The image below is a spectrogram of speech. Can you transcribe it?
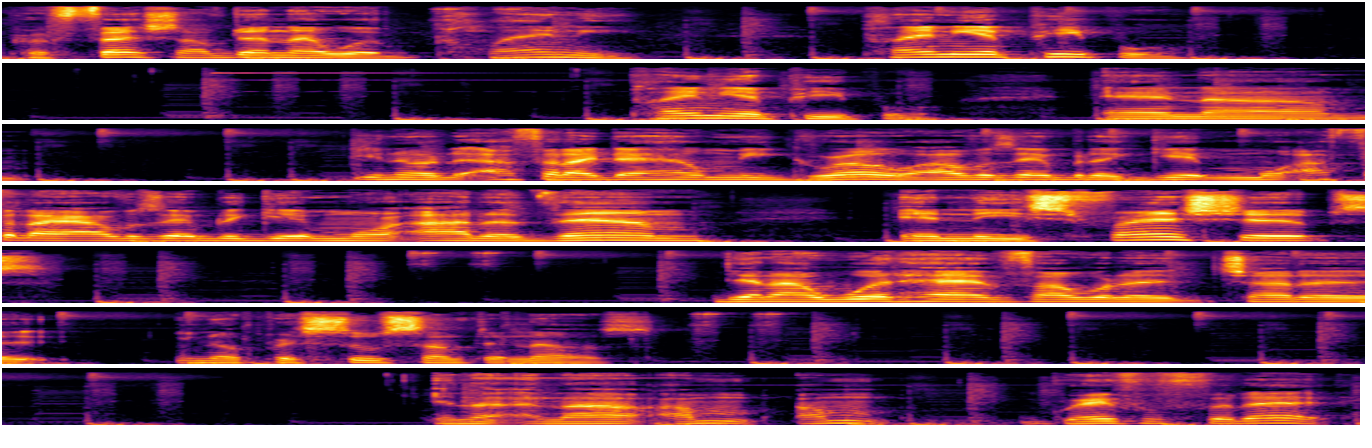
professional. I've done that with plenty, plenty of people, plenty of people, and um, you know, I feel like that helped me grow. I was able to get more. I feel like I was able to get more out of them in these friendships than I would have if I would have tried to, you know, pursue something else. And I, and I, I'm I'm grateful for that.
